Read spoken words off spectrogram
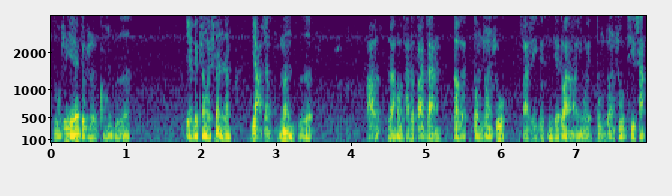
祖师爷就是孔子。也被称为圣人，亚圣、孟子。好，然后他的发展到了董仲舒，算是一个新阶段啊。因为董仲舒提倡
